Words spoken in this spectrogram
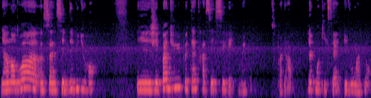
Il y a un endroit, euh, c'est le début du rang. Et j'ai pas dû peut-être assez serrer. Mais bon, c'est pas grave. Il a que moi qui le sais, et vous maintenant.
